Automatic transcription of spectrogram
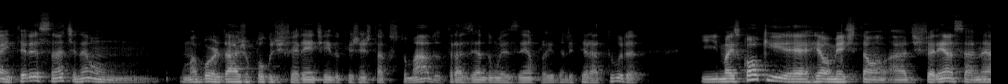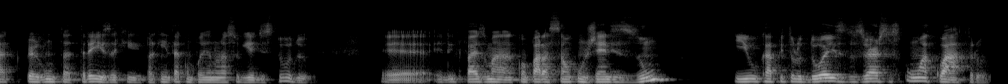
É interessante, né? Um, uma abordagem um pouco diferente aí do que a gente está acostumado, trazendo um exemplo aí da literatura. E, mas qual que é realmente então a diferença, né? Pergunta 3 aqui, para quem está acompanhando o nosso guia de estudo, é, ele faz uma comparação com Gênesis 1 e o capítulo 2, dos versos 1 a 4.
